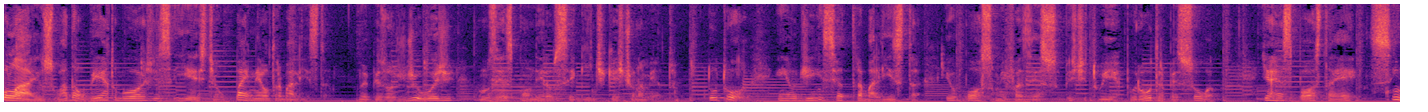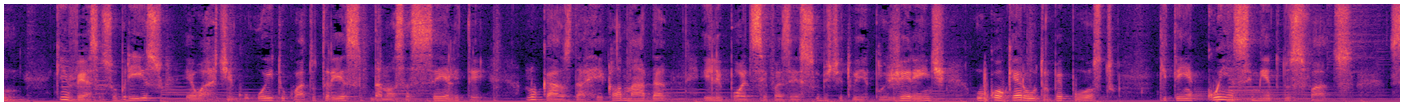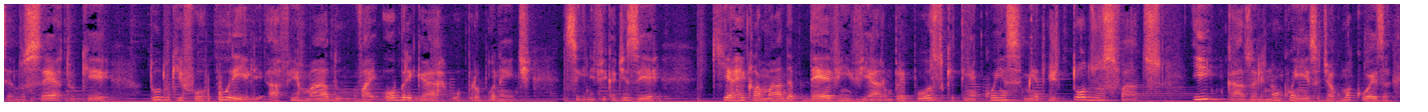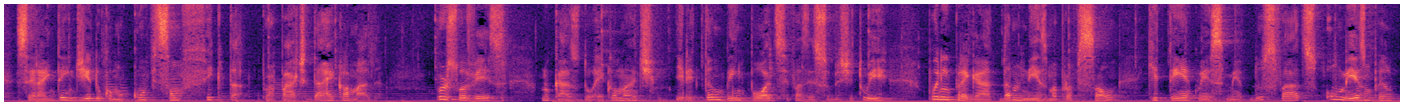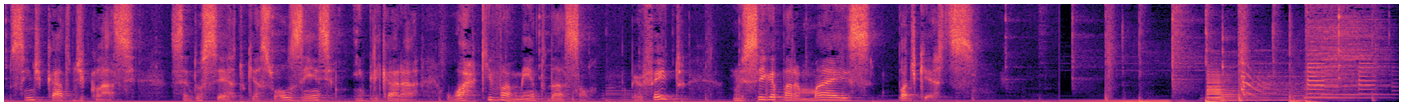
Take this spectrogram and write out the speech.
Olá, eu sou Adalberto Borges e este é o Painel Trabalhista. No episódio de hoje, vamos responder ao seguinte questionamento: Doutor, em audiência trabalhista, eu posso me fazer substituir por outra pessoa? E a resposta é sim. Quem versa sobre isso é o artigo 843 da nossa CLT. No caso da reclamada, ele pode se fazer substituir por gerente ou qualquer outro preposto que tenha conhecimento dos fatos, sendo certo que tudo que for por ele afirmado vai obrigar o proponente. Significa dizer que a reclamada deve enviar um preposto que tenha conhecimento de todos os fatos e, caso ele não conheça de alguma coisa, será entendido como confissão ficta por parte da reclamada. Por sua vez, no caso do reclamante, ele também pode se fazer substituir por empregado da mesma profissão que tenha conhecimento dos fatos ou mesmo pelo sindicato de classe, sendo certo que a sua ausência implicará o arquivamento da ação. Perfeito? Nos siga para mais podcasts.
